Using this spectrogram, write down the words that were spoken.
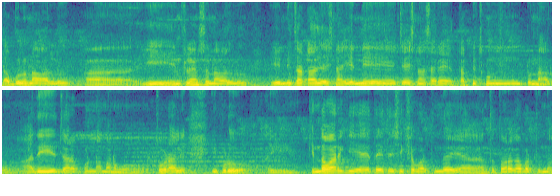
డబ్బులున్న వాళ్ళు ఈ ఇన్ఫ్లుయెన్స్ ఉన్న వాళ్ళు ఎన్ని చట్టాలు చేసినా ఎన్ని చేసినా సరే తప్పించుకుంటున్నారు. అది జరగకుండా మనము చూడాలి. ఇప్పుడు ఈ కింద వారికి ఏదైతే శిక్ష పడుతుందో ఎంత త్వరగా పడుతుందో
